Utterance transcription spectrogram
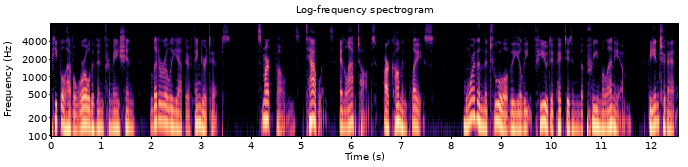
people have a world of information literally at their fingertips. Smartphones, tablets, and laptops are commonplace. More than the tool of the elite few depicted in the pre millennium, the internet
